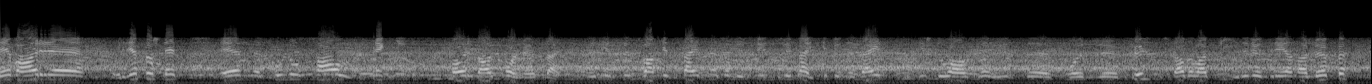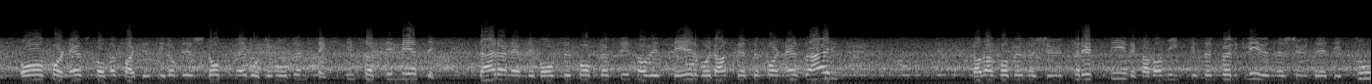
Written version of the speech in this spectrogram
Det var eh, rett og slett en kolossal trekk for Dag Fornes der. Disse svakhetssteinene som vi syns vi merket underveis, de slo altså ut uh, for uh, fullt da det var fire runder igjen av løpet. Og Fornes kommer faktisk til å bli slått med bortimot en 60-70 meter. Der er nemlig Bolset på oppløpssiden, og vi ser hvor langt dette Fornes er. Kan han komme under 7.30? Det kan han ikke, selvfølgelig. Under 7.32?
